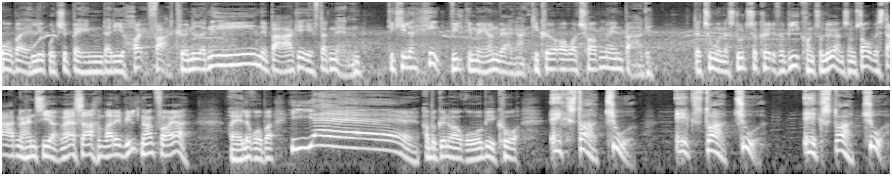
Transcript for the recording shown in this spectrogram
råber alle i rutsjebanen, da de i høj fart kører ned ad den ene bakke efter den anden. De kilder helt vildt i maven hver gang de kører over toppen af en bakke. Da turen er slut, så kører det forbi kontrolløren, som står ved starten, og han siger, hvad så, var det vildt nok for jer? Og alle råber, ja! Og begynder at råbe i kor, ekstra tur, ekstra tur, ekstra tur.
